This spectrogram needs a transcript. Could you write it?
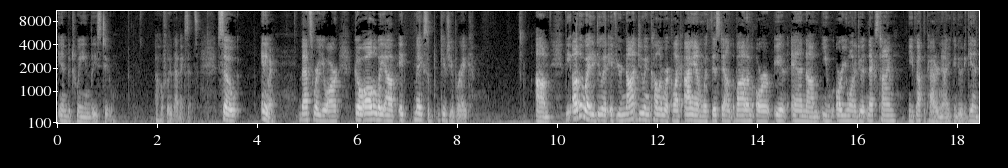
in between these two. Hopefully that makes sense. So anyway, that's where you are. Go all the way up. It makes a, gives you a break. Um, the other way to do it, if you're not doing color work like I am with this down at the bottom, or and um, you or you want to do it next time, you've got the pattern now. You can do it again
